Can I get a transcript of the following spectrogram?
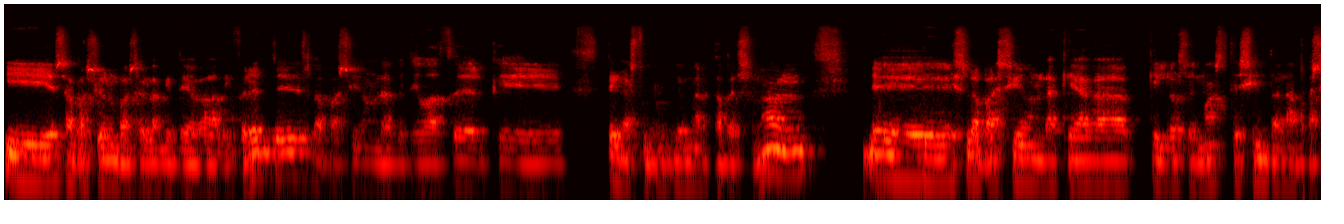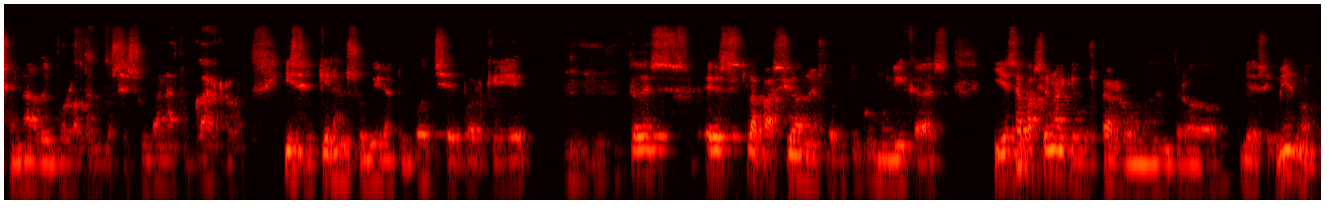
Y esa pasión va a ser la que te haga diferente, es la pasión la que te va a hacer que tengas tu propia marca personal, eh, es la pasión la que haga que los demás te sientan apasionado y por lo tanto se suban a tu carro y se quieran subir a tu coche porque entonces, es la pasión, es lo que tú comunicas. Y esa pasión hay que buscarlo dentro de sí mismo.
